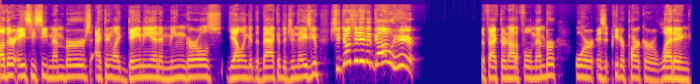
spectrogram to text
other ACC members acting like Damian and Mean Girls yelling at the back of the gymnasium? She doesn't even go here. The fact they're not a full member, or is it Peter Parker letting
